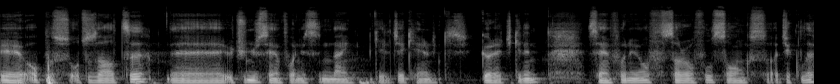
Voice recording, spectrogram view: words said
e, Opus 36 e, 3. senfonisinden gelecek Henrik Göreçki'nin Symphony of Sorrowful Songs acıklı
